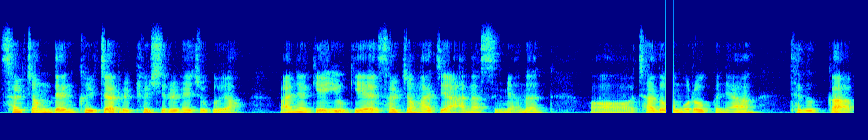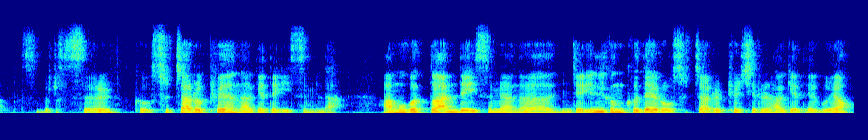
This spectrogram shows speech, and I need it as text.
설정된 글자를 표시를 해주고요. 만약에 여기에 설정하지 않았으면은 어, 자동으로 그냥 태그 값을 그 숫자로 표현하게 되어 있습니다. 아무것도 안 돼 있으면은 이제 읽은 그대로 숫자를 표시를 하게 되고요.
